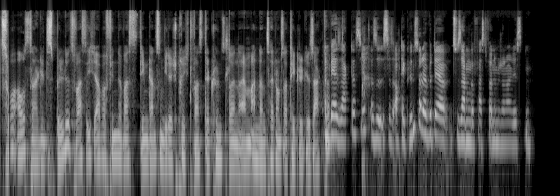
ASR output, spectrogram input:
zur Aussage des Bildes, was ich aber finde, was dem Ganzen widerspricht, was der Künstler in einem anderen Zeitungsartikel gesagt Und hat. wer sagt das jetzt? Also ist das auch der Künstler oder wird der zusammengefasst von einem Journalisten?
